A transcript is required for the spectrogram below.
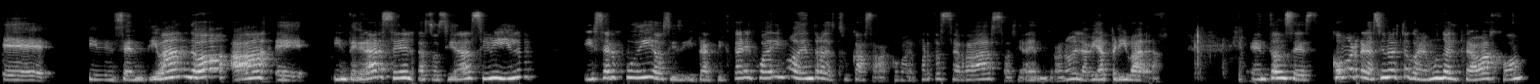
eh, incentivando a integrarse en la sociedad civil y ser judíos y, practicar el judaísmo dentro de su casa, como de puertas cerradas hacia adentro, ¿no? en la vida privada. Entonces, ¿cómo relaciono esto con el mundo del trabajo?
